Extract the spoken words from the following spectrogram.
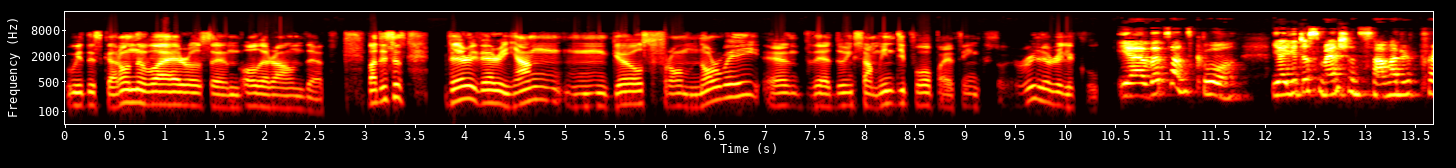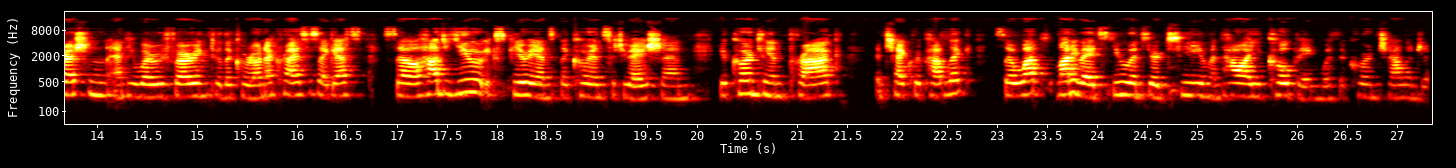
with this coronavirus and all around that. But this is very very young mm, girls from Norway, and they're doing some indie pop. I think so really really cool. Yeah, that sounds cool. Yeah, you just mentioned summer depression, and you were referring to the Corona crisis, I guess. So, how do you experience the current situation? You're currently in Prague, in Czech Republic. So, what motivates you and your team, and how are you coping with the current challenges?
